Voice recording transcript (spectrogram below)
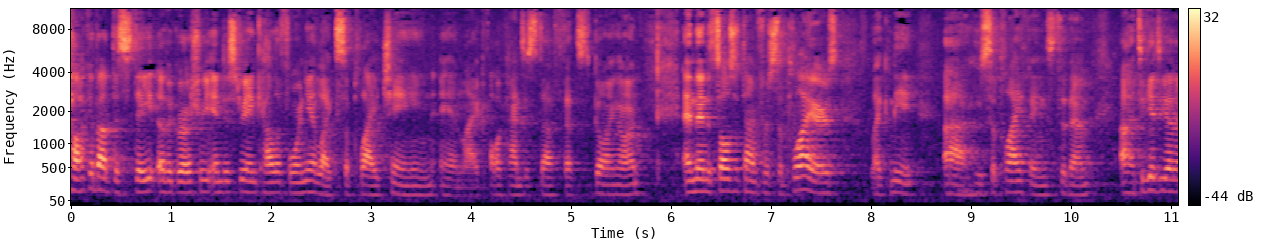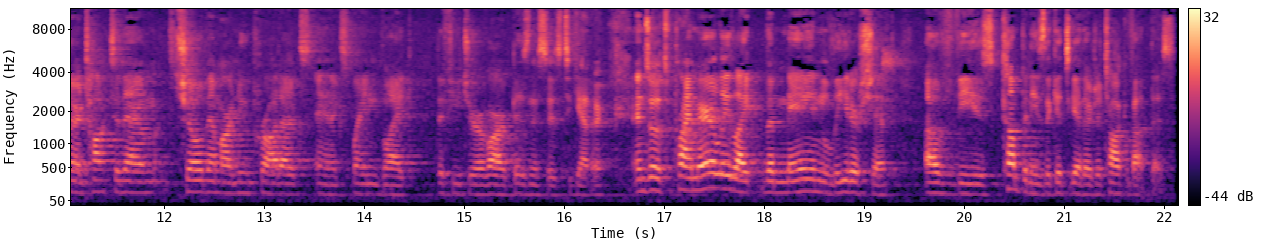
talk about the state of the grocery industry in California, like supply chain and like all kinds of stuff that's going on. And then it's also time for suppliers like me uh, who supply things to them uh, to get together and talk to them, show them our new products, and explain like the future of our businesses together. And so it's primarily like the main leadership of these companies that get together to talk about this.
